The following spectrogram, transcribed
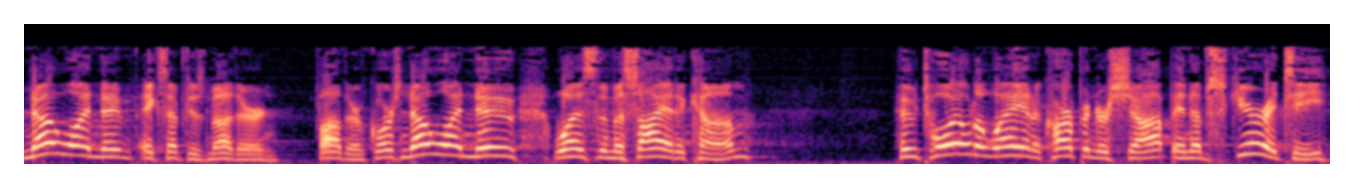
no one knew, except his mother and father, of course, no one knew was the Messiah to come, who toiled away in a carpenter's shop in obscurity,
